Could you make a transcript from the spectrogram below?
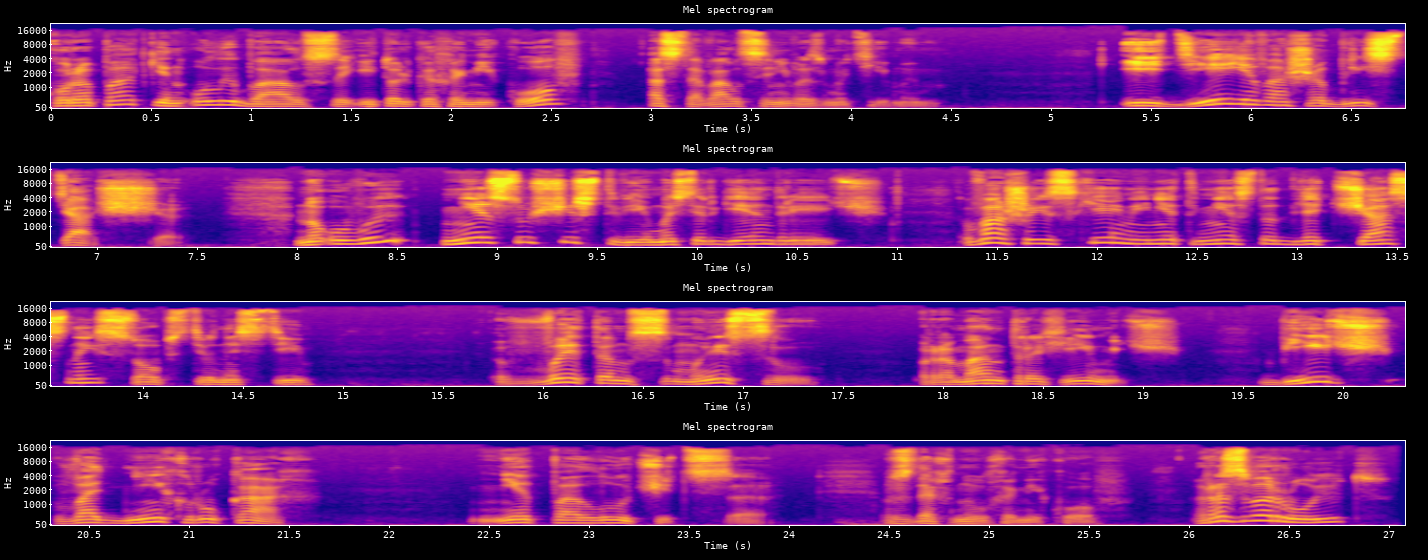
Куропаткин улыбался, и только Хомяков оставался невозмутимым. «Идея ваша блестящая, но, увы, неосуществима, Сергей Андреевич. В вашей схеме нет места для частной собственности». «В этом смысл, Роман Трофимович. Бич в одних руках. Не получится» вздохнул Хомяков. Разворуют.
